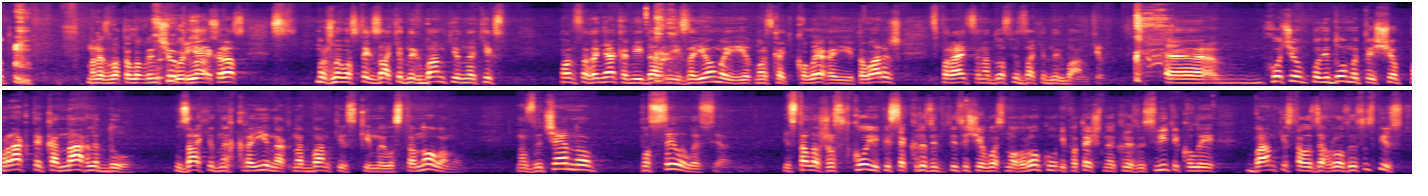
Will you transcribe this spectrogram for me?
От, мене звати Лавренчук, і я якраз, можливо, з тих західних банків, на яких пан Саганяка, мій давній знайомий, і, можна сказати, колега і товариш, спирається на досвід західних банків. Е, хочу повідомити, що практика нагляду в західних країнах над банківськими установами надзвичайно посилилася і стала жорсткою після кризи 2008 року, іпотечної кризи в світі, коли банки стали загрозою суспільству.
